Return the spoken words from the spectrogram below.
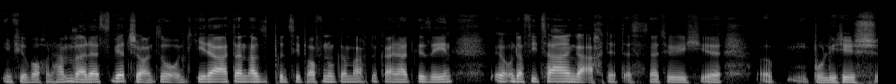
In vier Wochen haben wir das, wird schon so. Und jeder hat dann also das Prinzip Hoffnung gemacht und keiner hat gesehen und auf die Zahlen geachtet. Das ist natürlich politisch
